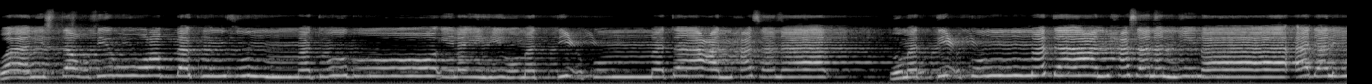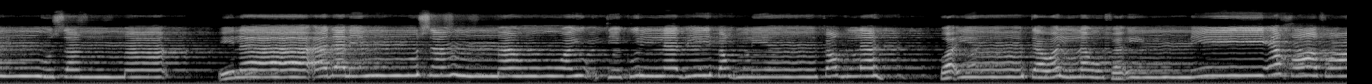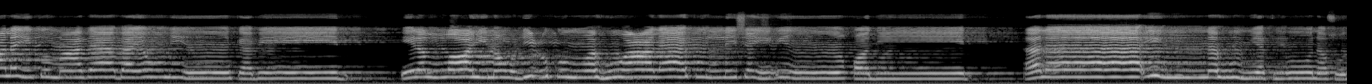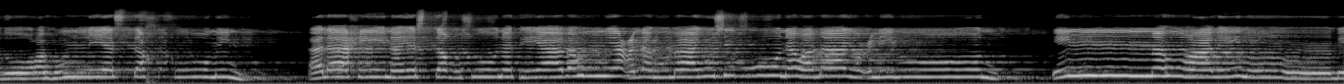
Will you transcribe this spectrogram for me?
وأن استغفروا ربكم ثم توبوا إليه يمتعكم متاعا حسنا يمتعكم متاعا حسنا إلى أجل مسمى إلى أجل مسمى ويؤتي كل ذي فضل فضله. وإن تولوا فإني أخاف عليكم عذاب يوم كبير. إلى الله مرجعكم وهو على كل شيء قدير. ألا إنهم يثنون صدورهم ليستخفوا منه. ألا حين يستغشون ثيابهم يعلم ما يسرون وما يعلنون. إنه عليم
